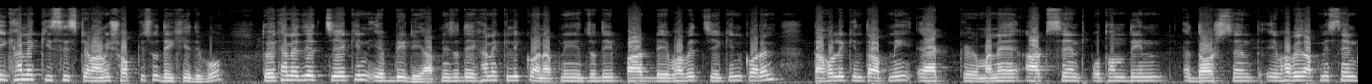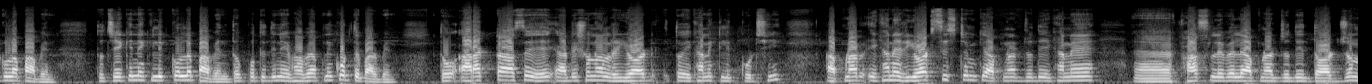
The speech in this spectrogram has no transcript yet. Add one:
এইখানে কি সিস্টেম আমি সব কিছু দেখিয়ে দেব। তো এখানে যে চেক ইন এভরিডে আপনি যদি এখানে ক্লিক করেন, আপনি যদি পার ডে এভাবে চেক ইন করেন, তাহলে কিন্তু আপনি এক মানে আট সেন্ট প্রথম দিন দশ সেন্ট এভাবে আপনি সেন্টগুলো পাবেন। তো চেক ইনে ক্লিক করলে পাবেন। তো প্রতিদিন এভাবে আপনি করতে পারবেন। তো আর একটা আছে অ্যাডিশনাল রিওয়ার্ড তো এখানে ক্লিক করছি। আপনার এখানে রিওয়ার্ড সিস্টেম কি? আপনার যদি এখানে ফার্স্ট লেভেলে আপনার যদি দশজন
